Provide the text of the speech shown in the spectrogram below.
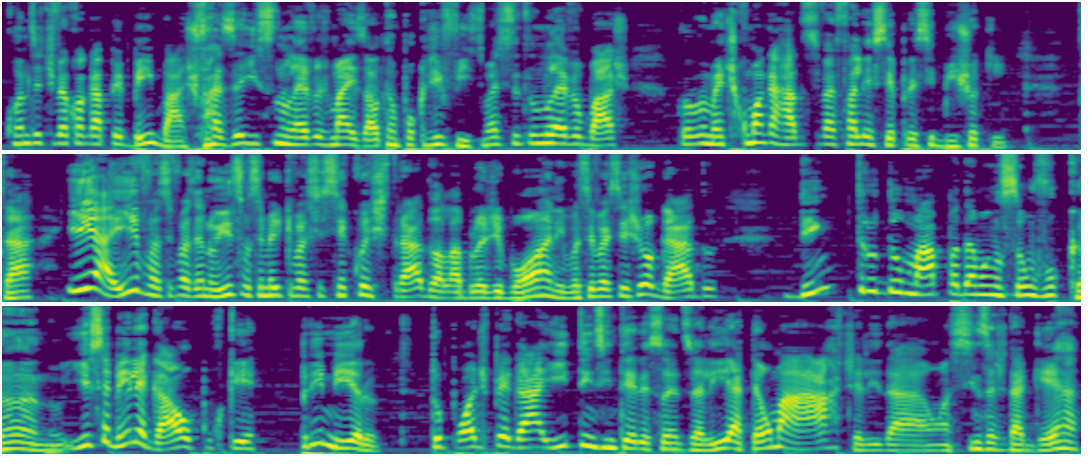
quando você tiver com o HP bem baixo. Fazer isso no levels mais alto é um pouco difícil, mas se você tá no level baixo, provavelmente com uma agarrada você vai falecer para esse bicho aqui. Tá? E aí, você fazendo isso, você meio que vai ser sequestrado a la Bloodborne, você vai ser jogado dentro do mapa da mansão Vulcano. E isso é bem legal porque Primeiro, tu pode pegar itens interessantes ali, até uma arte ali, da, umas cinzas da guerra,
